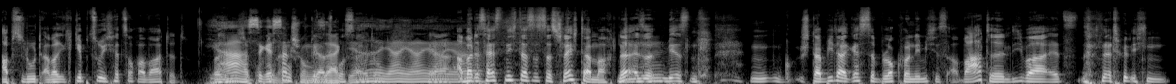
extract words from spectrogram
Absolut, aber ich gebe zu, ich hätte es auch erwartet. Ja, nicht, hast du gestern schon gesagt. Ja, ja, ja, ja, ja, Aber das heißt nicht, dass es das schlechter macht. Ne? Also, mhm. Also mir ist ein, ein stabiler Gästeblock, von dem ich es erwarte, lieber als natürlich ein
